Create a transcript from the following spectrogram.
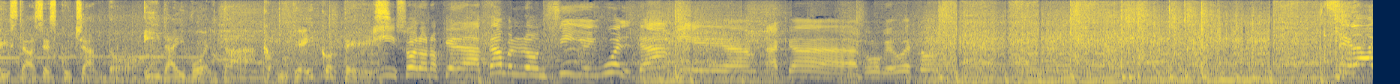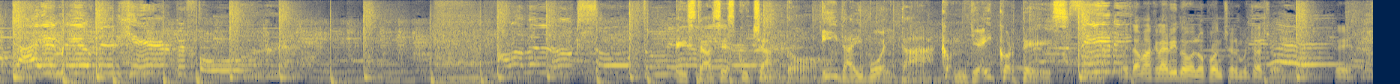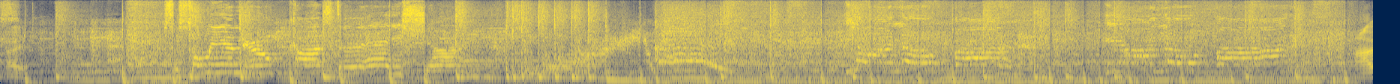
Estás escuchando Ida y Vuelta con Jay Cortés. Y solo nos queda tabloncillo y vuelta. Y um, acá, ¿cómo quedó esto? Feel like I may have been here before. Estás escuchando Ida y Vuelta con Jay Cortés. Está más clarito con los ponchos el muchacho. Sí, ahí.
